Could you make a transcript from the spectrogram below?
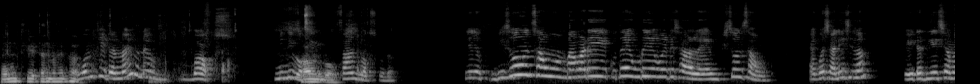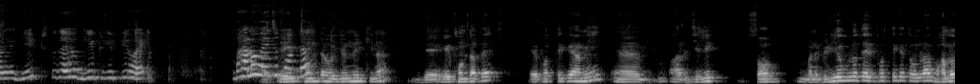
হোম থিয়েটার নয় হোম থিয়েটার নয় মানে বক্স মিনি বক্স. সাউন্ড বক্সগুলো ঠিক আছে ভীষণ সাউন্ড বাবা বাবারে কোথায় উড়ে যাব এটা চালালে ভীষণ সাউন্ড একবার চালিয়েছিলাম তো এটা দিয়েছে আমাকে গিফট তো যাই হোক গিফট গিফটই হয়। ভালো হয়েছে ফোনটা ফোনটা ওই জন্যই কিনা যে এই ফোনটাতে এরপর থেকে আমি আর জিলিক সব মানে ভিডিওগুলোতে এরপর থেকে তোমরা ভালো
